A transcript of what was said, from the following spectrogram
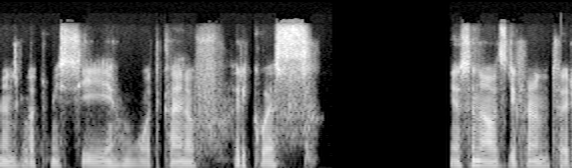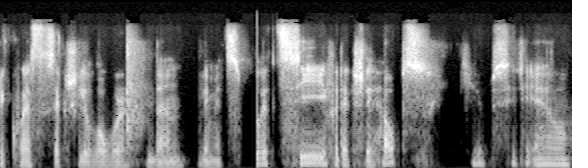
And let me see what kind of requests yeah, so now it's different requests actually lower than limits. Let's see if it actually helps. kubectl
